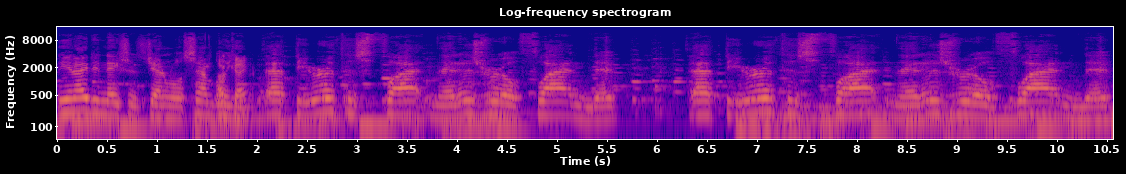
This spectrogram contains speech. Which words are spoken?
the United Nations General Assembly Okay. that the earth is flat and that Israel flattened it, that the earth is flat and that Israel flattened it.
